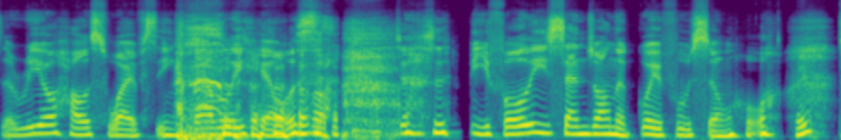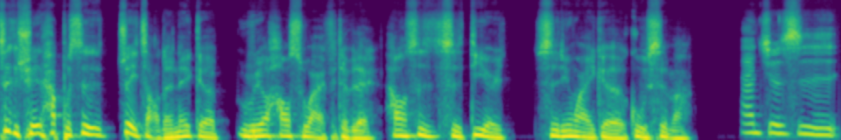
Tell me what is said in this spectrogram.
The Real Housewives in Beverly Hills》，就是比佛利山庄的贵妇生活。哎，这个学它不是最早的那个《Real Housewife》对不对？好像是是第二是另外一个故事吗？它就是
